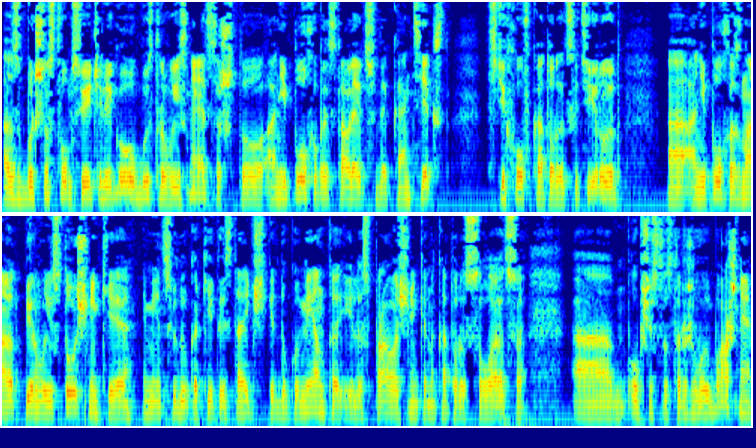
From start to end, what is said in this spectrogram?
с большинством свидетелей Иеговы быстро выясняется, что они плохо представляют себе контекст стихов, которые цитируют, а, они плохо знают первоисточники, имеется в виду какие-то исторические документы или справочники, на которые ссылаются а, общество сторожевой башни,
